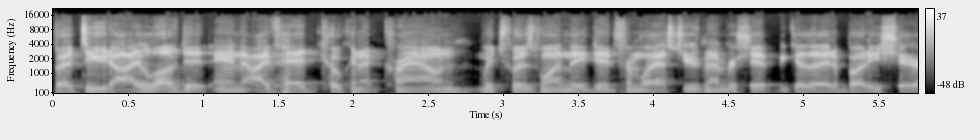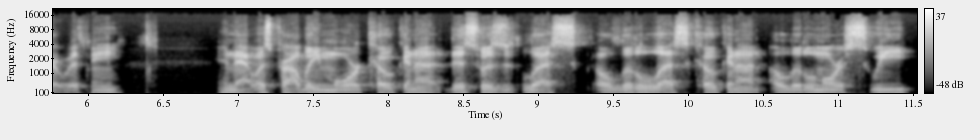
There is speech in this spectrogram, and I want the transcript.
but dude, I loved it, and I've had Coconut Crown, which was one they did from last year's membership because I had a buddy share it with me, and that was probably more coconut. This was less, a little less coconut, a little more sweet.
